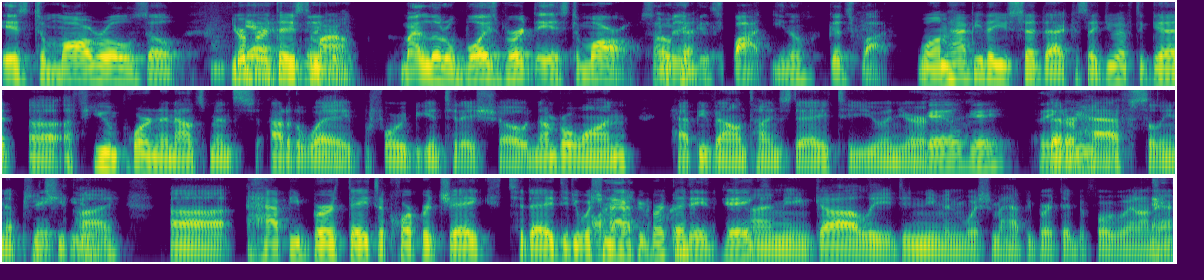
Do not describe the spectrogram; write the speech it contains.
is tomorrow, so Your yeah, birthday is I'm tomorrow. My little boy's birthday is tomorrow, so I'm in a good spot. You know, good spot. Well, I'm happy that you said that because I do have to get uh, a few important announcements out of the way before we begin today's show. Number one, happy Valentine's Day to you and your Okay, okay. Thank better you. half, Selena Peachy. Pie. Uh, happy birthday to Corporate Jake today. Did you wish Oh, him a happy birthday? Jake. I mean, golly, didn't even wish him a happy birthday before we went on air.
